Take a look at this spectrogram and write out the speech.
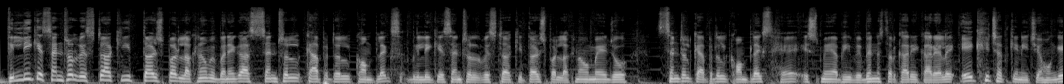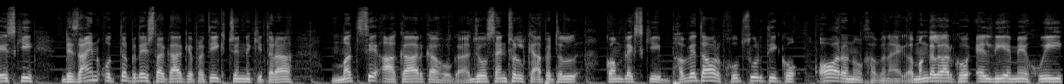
दिल्ली के सेंट्रल विस्टा की तर्ज पर लखनऊ में बनेगा सेंट्रल कैपिटल कॉम्प्लेक्स। दिल्ली के सेंट्रल विस्टा की तर्ज पर लखनऊ में जो सेंट्रल कैपिटल कॉम्प्लेक्स है, इसमें अभी विभिन्न सरकारी कार्यालय एक ही छत के नीचे होंगे। इसकी डिज़ाइन उत्तर प्रदेश सरकार के प्रतीक चिन्ह की तरह मत्स्य आकार का होगा, जो सेंट्रल कैपिटल कॉम्प्लेक्स की भव्यता और खूबसूरती को और अनोखा बनाएगा। मंगलवार को एलडीए में हुई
